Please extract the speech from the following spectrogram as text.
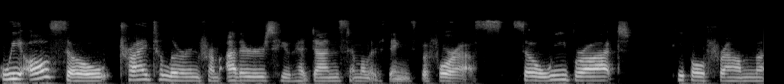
we also tried to learn from others who had done similar things before us. So we brought people from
